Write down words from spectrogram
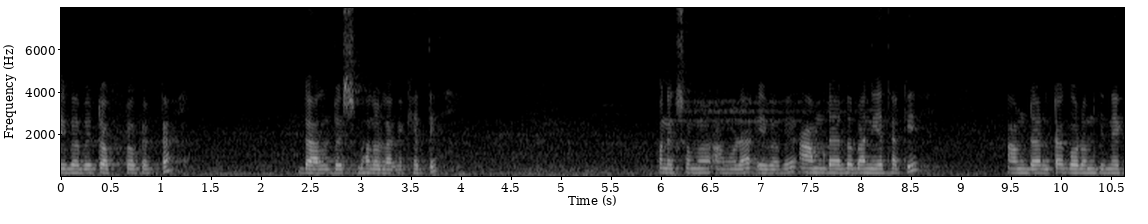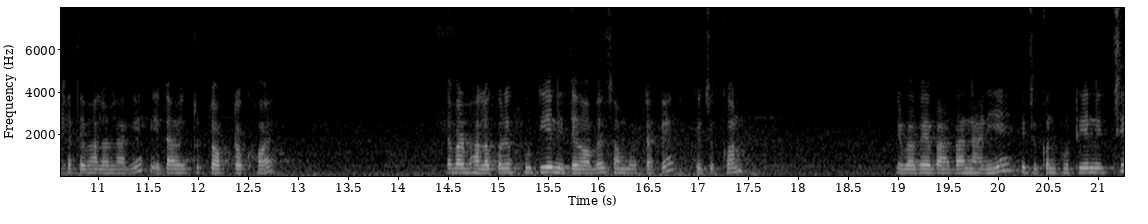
এইভাবে টক টক একটা ডাল বেশ ভালো লাগে খেতে। অনেক সময় আমরা এইভাবে আম ডালও বানিয়ে থাকি। আম ডালটা গরম দিনে খেতে ভালো লাগে, এটাও একটু টক টক হয়। এবার ভালো করে ফুটিয়ে নিতে হবে সম্বরটাকে কিছুক্ষণ। এভাবে বারবার নাড়িয়ে কিছুক্ষণ ফুটিয়ে নিচ্ছি।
